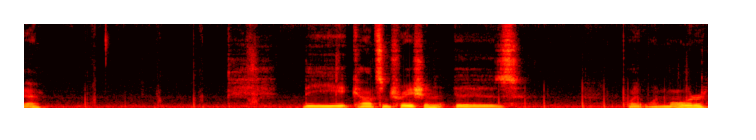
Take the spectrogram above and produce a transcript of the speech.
Okay. The concentration is 0.1 molar.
